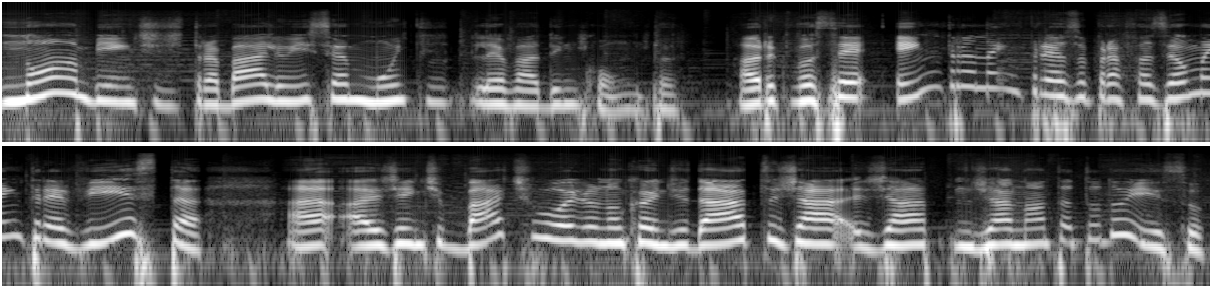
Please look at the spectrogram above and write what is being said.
no ambiente de trabalho, isso é muito levado em conta. A hora que você entra na empresa para fazer uma entrevista, a, a gente bate o olho no candidato, já, já, já nota tudo isso.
